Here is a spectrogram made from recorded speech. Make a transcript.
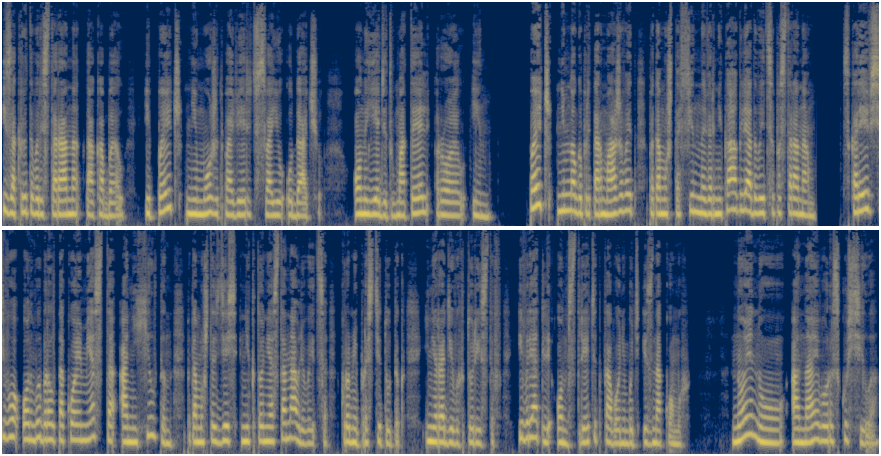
и закрытого ресторана Тако Белл, и Пейдж не может поверить в свою удачу. Он едет в мотель Royal Inn. Пейдж немного притормаживает, потому что Финн наверняка оглядывается по сторонам. Скорее всего, он выбрал такое место, а не Хилтон, потому что здесь никто не останавливается, кроме проституток и нерадивых туристов, и вряд ли он встретит кого-нибудь из знакомых. Но и ну, она его раскусила.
